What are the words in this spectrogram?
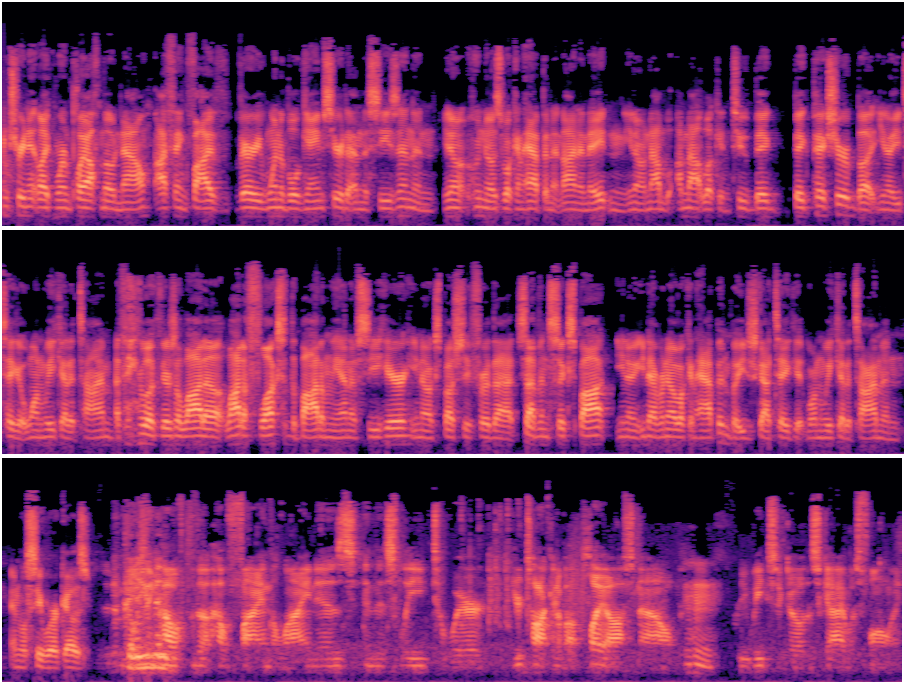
I'm treating it like we're in playoff mode now. I think five very winnable games here to end the season, and you know who knows what can happen at nine and eight. And you know, I'm not looking too big big picture, but you know you take it one week at a time. I think look, there's a lot of lot of flux at the bottom of the NFC here. You know, especially for that seven six spot. You know, you never know what can happen, but you just got to take it one week at a time, and, and we'll see where it goes. It's amazing how the, how fine the line is in this league to where you're talking about playoffs now. Mm-hmm three weeks ago the sky was falling.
